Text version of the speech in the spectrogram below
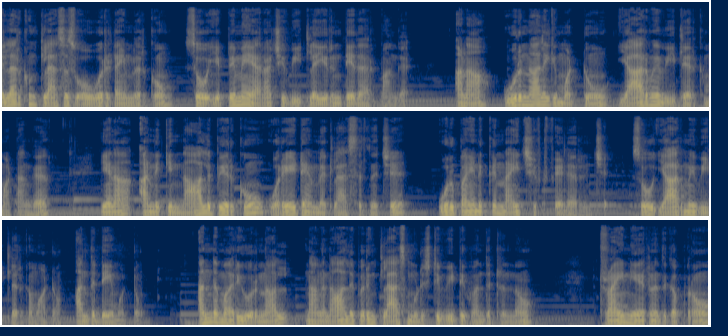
எல்லாருக்கும் கிளாஸஸ் ஒவ்வொரு டைமில் இருக்கும். ஸோ எப்பயுமே யாராச்சும் வீட்டில் இருந்துகிட்டே தான் இருப்பாங்க. ஆனால் ஒரு நாளைக்கு மட்டும் யாருமே வீட்டில் இருக்க மாட்டாங்க. ஏன்னா அன்னைக்கு நாலு பேருக்கும் ஒரே டைமில் கிளாஸ் இருந்துச்சு. ஒரு பையனுக்கு நைட் ஷிஃப்ட் ஃபெயிலியர் இருந்துச்சு. ஸோ யாருமே வீட்டில் இருக்க மாட்டோம். அந்த டே மட்டும். அந்த மாதிரி ஒரு நாள் நாங்கள் நாலு பேரும் கிளாஸ் முடிச்சுட்டு வீட்டுக்கு வந்துட்டு இருந்தோம். ட்ரெயின் ஏறினதுக்கப்புறம்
